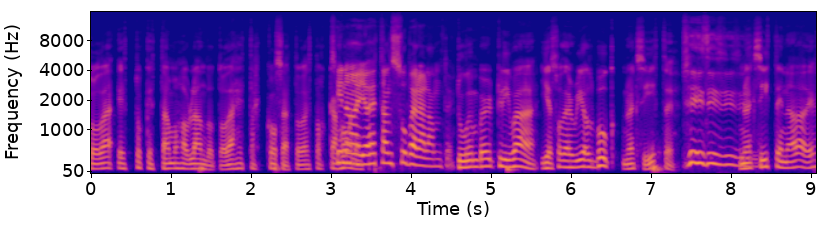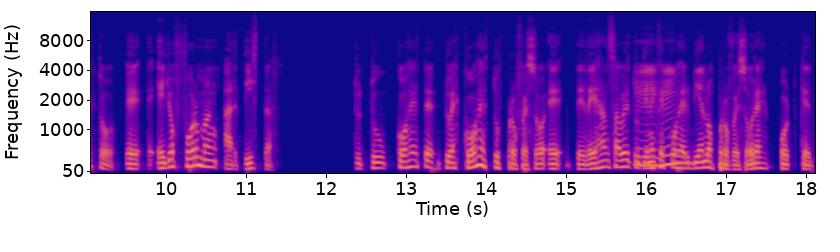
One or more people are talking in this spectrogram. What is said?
todas esto que estamos hablando, todas estas cosas, todos estos Sí, cajones. no, ellos están súper adelante. Tú en Berkeley vas y eso de real book no existe. Sí, sí, sí. sí, No sí. existe nada de esto. Eh, ellos forman artistas. Tú, tú coges, te- tú escoges tus profesores, eh, te dejan saber, tú tienes que escoger bien los profesores porque,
